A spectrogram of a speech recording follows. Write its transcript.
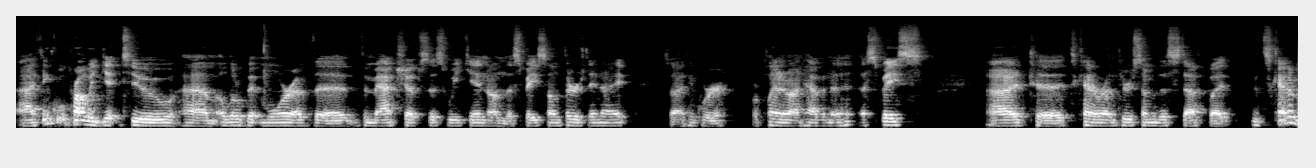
I think we'll probably get to um, a little bit more of the the matchups this weekend on the space on Thursday night. So I think we're we're planning on having a, a space uh, to to kind of run through some of this stuff. But it's kind of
